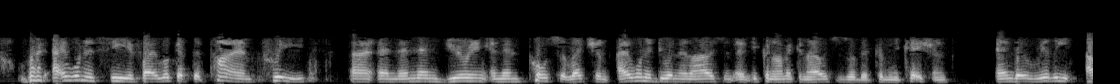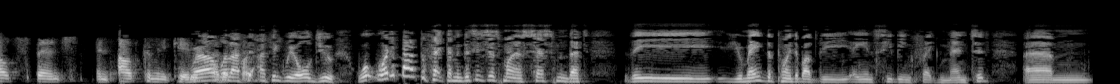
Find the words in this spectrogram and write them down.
but I want to see if I look at the time pre uh, and, and then during and then post election, I want to do an analysis, an economic analysis of their communication, and they're really outspent and outcommunicated. Well, well, I, th- I think we all do. What, what about the fact? I mean, this is just my assessment that the you made the point about the ANC being fragmented. Um,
